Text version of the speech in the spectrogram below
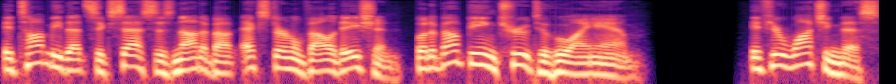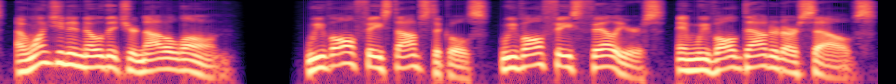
It taught me that success is not about external validation, but about being true to who I am. If you're watching this, I want you to know that you're not alone. We've all faced obstacles, we've all faced failures, and we've all doubted ourselves.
